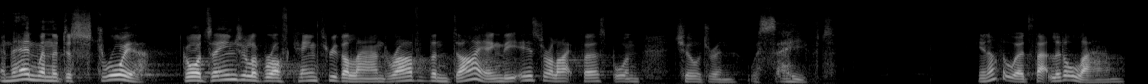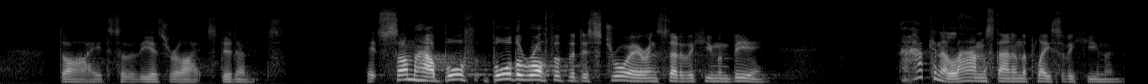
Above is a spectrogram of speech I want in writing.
And then, when the destroyer, God's angel of wrath, came through the land, rather than dying, the Israelite firstborn children were saved. In other words, that little lamb died so that the Israelites didn't. It somehow bore, bore the wrath of the destroyer instead of the human being. Now, how can a lamb stand in the place of a human?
